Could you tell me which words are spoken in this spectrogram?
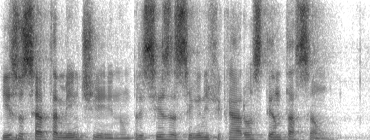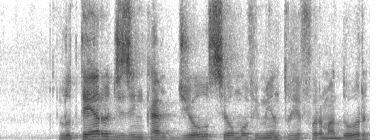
Isso certamente não precisa significar ostentação. Lutero desencadeou seu movimento reformador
